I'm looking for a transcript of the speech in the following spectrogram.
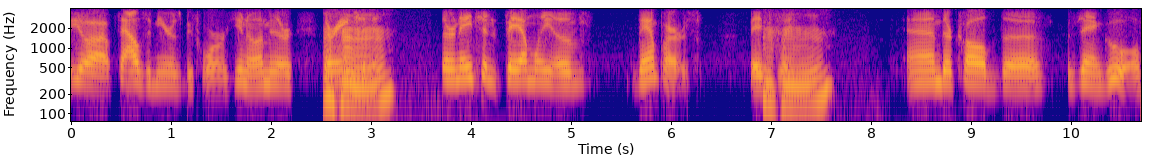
you know, a thousand years before. You know, I mean they're they're ancient Mhm. they're an ancient family of vampires, basically. Mhm. And they're called the Zangul.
